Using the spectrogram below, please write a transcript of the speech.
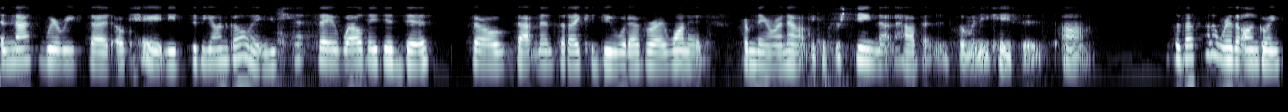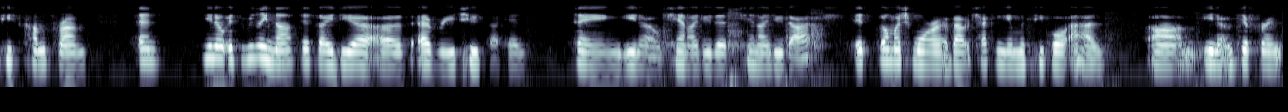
And that's where we've said, okay, it needs to be ongoing. You can't say, well, they did this, so that meant that I could do whatever I wanted from there on out, because we're seeing that happen in so many cases. Um, so that's kind of where the ongoing piece comes from. And you know, it's really not this idea of every two seconds saying, you know, can I do this? Can I do that? It's so much more about checking in with people as, um, you know, different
